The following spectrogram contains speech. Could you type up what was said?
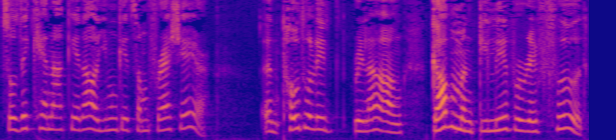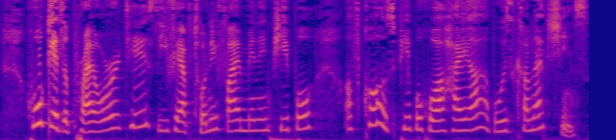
So they cannot get out, even get some fresh air. And totally rely on government delivery food. Who gets the priorities if you have 25 million people? Of course, people who are high up with connections.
